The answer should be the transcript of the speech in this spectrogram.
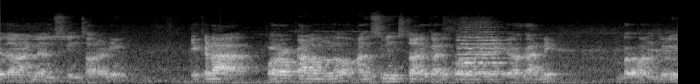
విధానాన్ని అనుసరించాలని. ఇక్కడ పూర్వకాలంలో అనుసరించడానికి అనుకూలమైన యోగాన్ని భగవంతుడు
